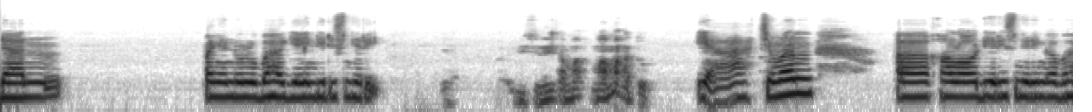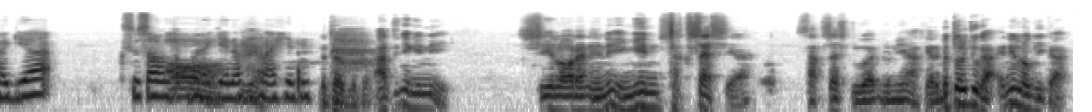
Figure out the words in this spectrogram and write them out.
dan pengen dulu bahagiain diri sendiri. Di sini sama mama tuh. Ya, cuman eh, kalau diri sendiri nggak bahagia susah untuk Oh, bahagiain orang iya. lain. Betul betul. Artinya gini, si Loren ini ingin sukses ya, sukses dua dunia akhir. Betul juga. Ini logika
